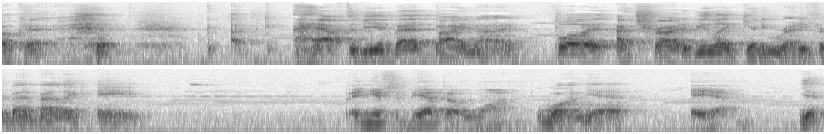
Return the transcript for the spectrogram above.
okay i have to be in bed by nine but i try to be like getting ready for bed by like eight And you have to be up at one one yeah a.m. yeah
